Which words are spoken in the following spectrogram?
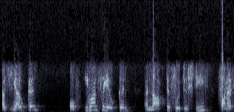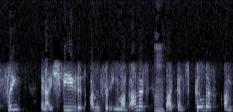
As jou kind of iemand vir jou kind 'n naakte foto stuur van 'n vriend en hy stuur dit aan vir iemand anders, mm. daai kind skuldig aan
